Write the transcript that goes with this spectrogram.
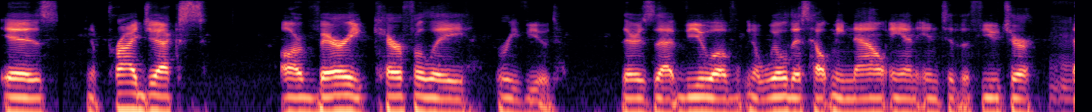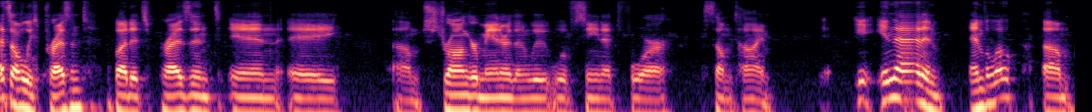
is, you know, projects are very carefully reviewed. There's that view of, you know, will this help me now and into the future? Mm-hmm. That's always present, but it's present in a um, stronger manner than we, have seen it for some time. In, that envelope, um,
